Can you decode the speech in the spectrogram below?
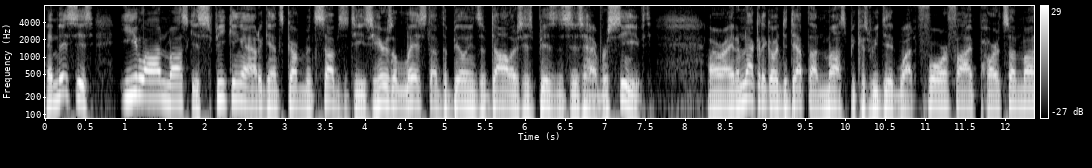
And this is Elon Musk is speaking out against government subsidies. Here's a list of the billions of dollars his businesses have received. All right, I'm not going to go into depth on Musk because we did what four or five parts on Musk.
